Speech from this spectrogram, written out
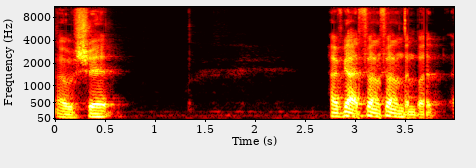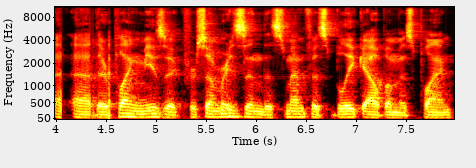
Oh shit. I've got phone phones, but uh, uh, they're playing music for some reason. This Memphis Bleek album is playing.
